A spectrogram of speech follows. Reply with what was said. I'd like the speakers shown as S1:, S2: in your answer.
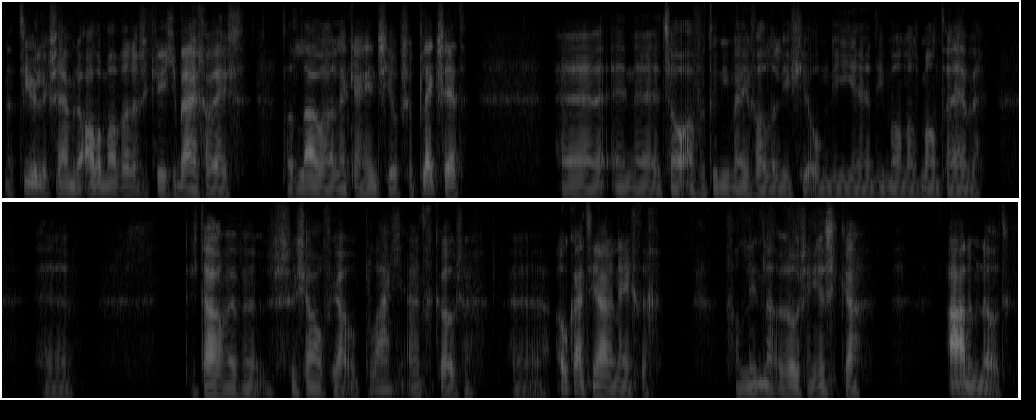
S1: natuurlijk zijn we er allemaal wel eens een keertje bij geweest. Dat Laura lekker Hensje op zijn plek zet. Eh, en eh, het zal af en toe niet meevallen, liefje, om die, eh, die man als man te hebben. Dus daarom hebben we speciaal voor jou een plaatje uitgekozen. Ook uit de jaren 90. Van Linda, Roos en Jessica. Ademnood.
